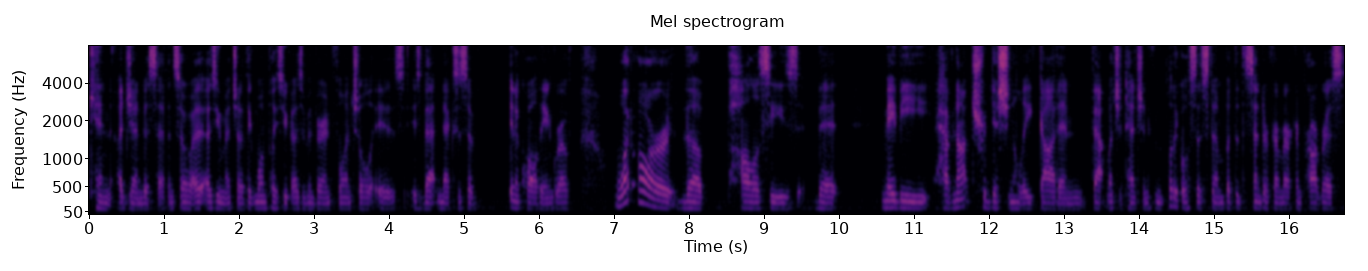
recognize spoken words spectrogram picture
can agenda set. And so, as you mentioned, I think one place you guys have been very influential is is that nexus of inequality and growth. What are the policies that maybe have not traditionally gotten that much attention from the political system, but that the Center for American Progress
